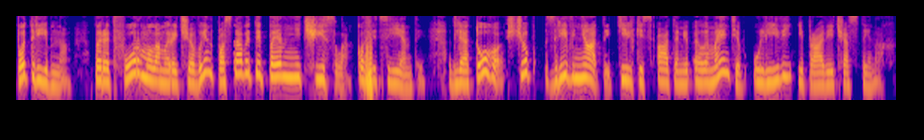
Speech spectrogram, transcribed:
потрібно перед формулами речовин поставити певні числа, коефіцієнти, для того, щоб зрівняти кількість атомів елементів у лівій і правій частинах.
